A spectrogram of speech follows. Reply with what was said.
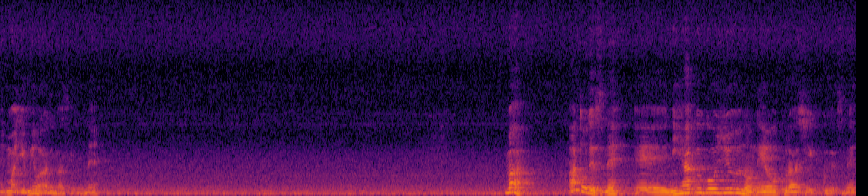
ね、まあ夢はありますけどね。まああとですね、えー250のネオクラシックですね、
